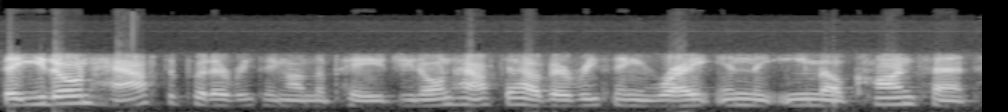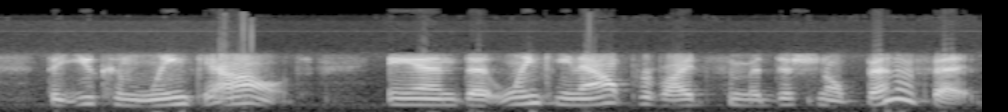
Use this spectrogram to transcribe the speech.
that you don't have to put everything on the page. You don't have to have everything right in the email content. That you can link out and that linking out provides some additional benefits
